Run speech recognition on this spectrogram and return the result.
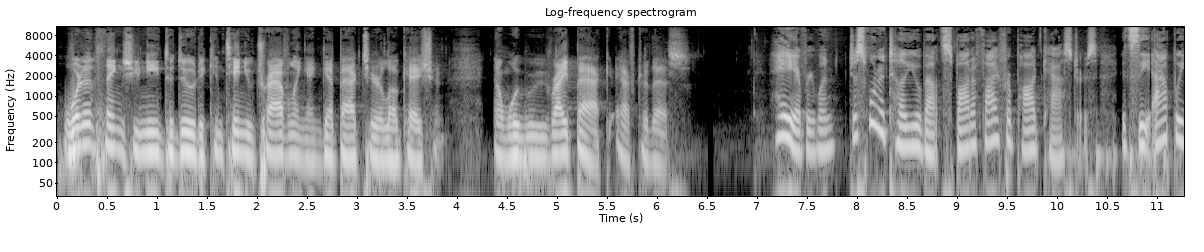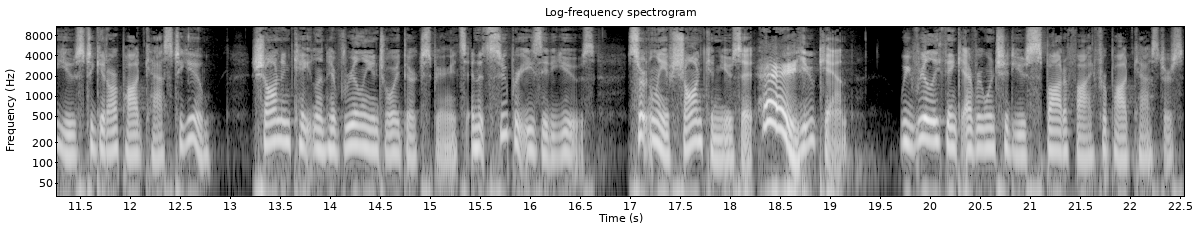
What are the things you need to do to continue traveling and get back to your location? And we'll be right back after this. Hey everyone, just want to tell you about Spotify for podcasters. It's the app we use to get our podcast to you. Sean and Caitlin have really enjoyed their experience and it's super easy to use. Certainly if Sean can use it, Hey! you can. We really think everyone should use Spotify for podcasters.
